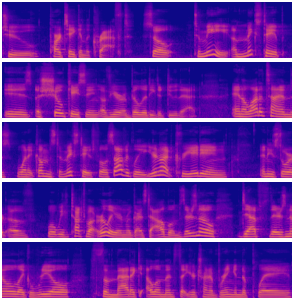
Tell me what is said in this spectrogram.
to partake in the craft. So, to me, a mixtape is a showcasing of your ability to do that. And a lot of times when it comes to mixtapes, philosophically, you're not creating any sort of what we talked about earlier in regards to albums. There's no depth, there's no like real thematic elements that you're trying to bring into play.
